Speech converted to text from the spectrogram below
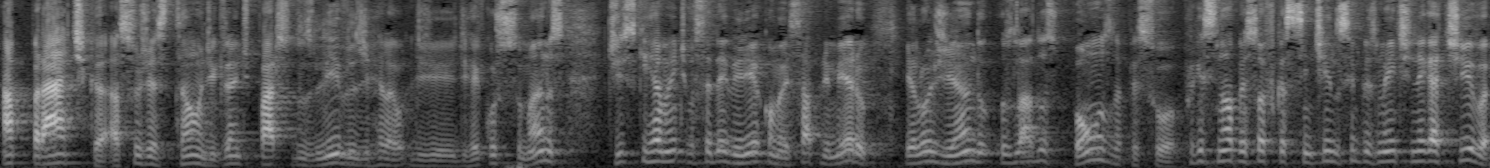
a prática a sugestão de grande parte dos livros de, de, de recursos humanos diz que realmente você deveria começar primeiro elogiando os lados bons da pessoa. Porque senão a pessoa fica se sentindo simplesmente negativa.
